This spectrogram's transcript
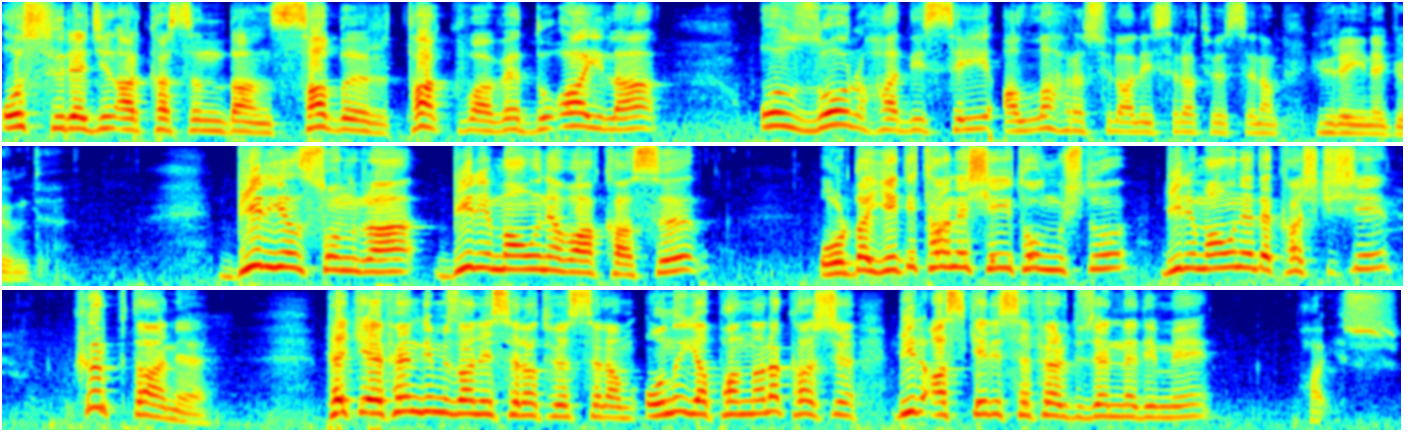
O sürecin arkasından sabır, takva ve duayla o zor hadiseyi Allah Resulü aleyhissalatü vesselam yüreğine gömdü. Bir yıl sonra biri Maune vakası orada yedi tane şehit olmuştu. Biri Maune'de kaç kişi? 40 tane. Peki Efendimiz aleyhissalatü vesselam onu yapanlara karşı bir askeri sefer düzenledi mi? Hayır.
